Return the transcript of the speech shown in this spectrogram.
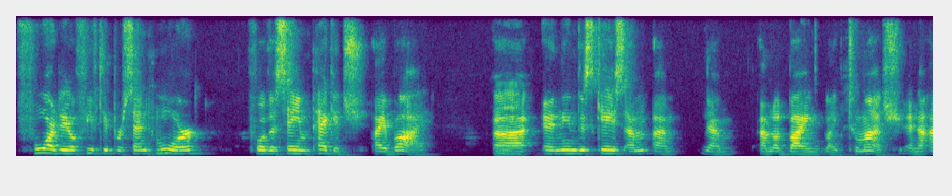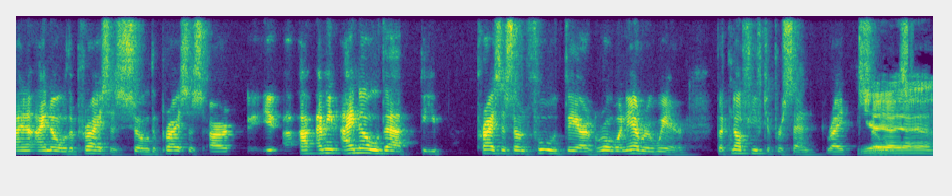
40 or 50% more for the same package I buy. Mm. Uh, and in this case, I'm, I'm, I'm, I'm not buying like too much and I, I know the prices. So the prices are, I, I mean, I know that the prices on food, they are growing everywhere, but not 50%, right? Yeah, so yeah, yeah, yeah.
